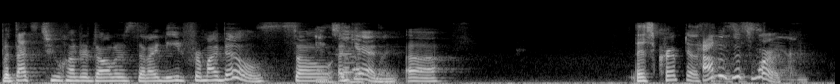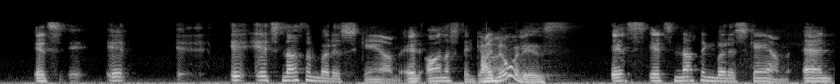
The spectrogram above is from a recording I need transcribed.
but that's two hundred dollars that I need for my bills. So Exactly. again, uh, This crypto. How does this work? scam. It's it it, it it it's nothing but a scam. And honest to God. I know it is. It's it's nothing but a scam. And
